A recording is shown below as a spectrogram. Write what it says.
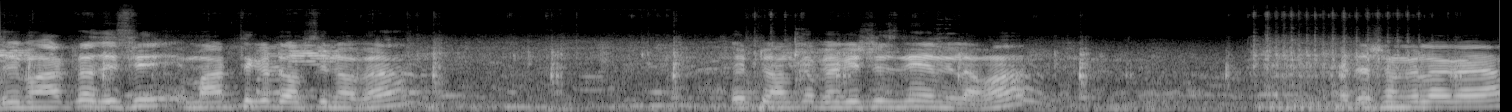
যে মার্কটা দিছি মার্ক থেকে ডপসিন হবে হ্যাঁ? একটু হালকা ব্যাগ স্টিচ নিয়ে নিলাম হ্যাঁ? এটার সঙ্গে লাগায়া,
